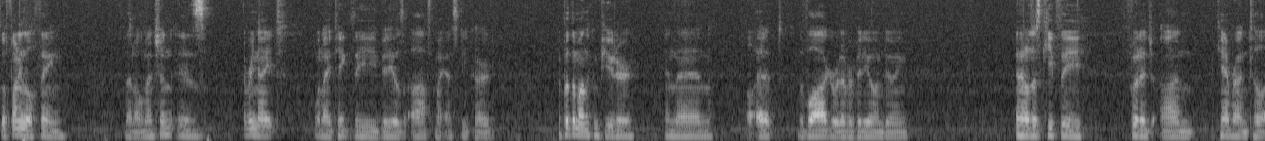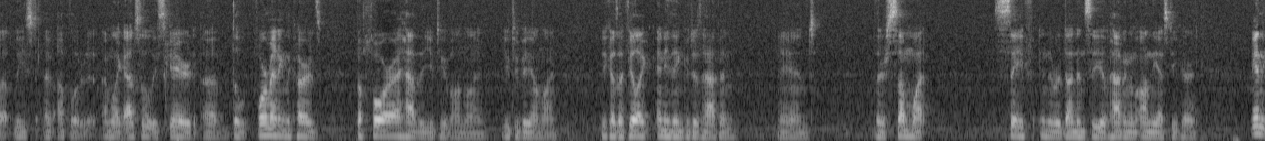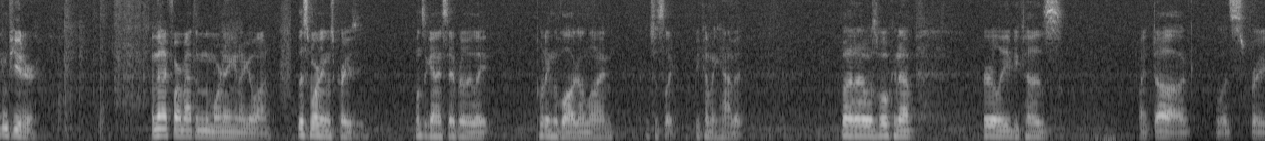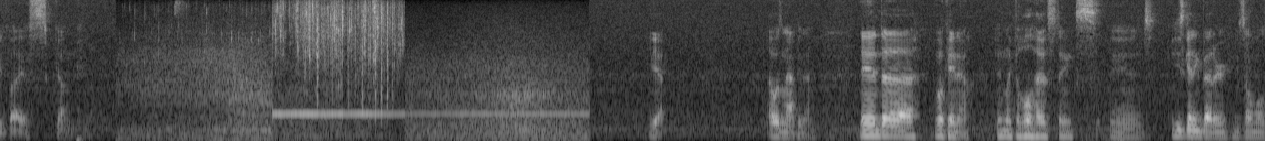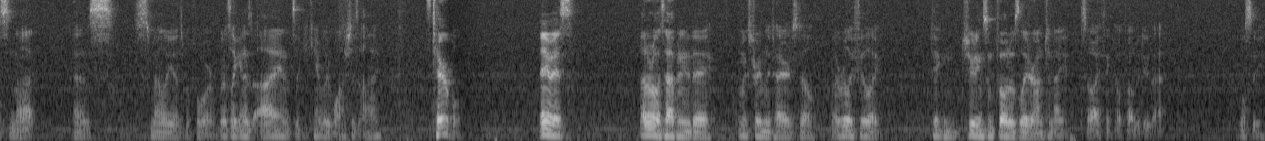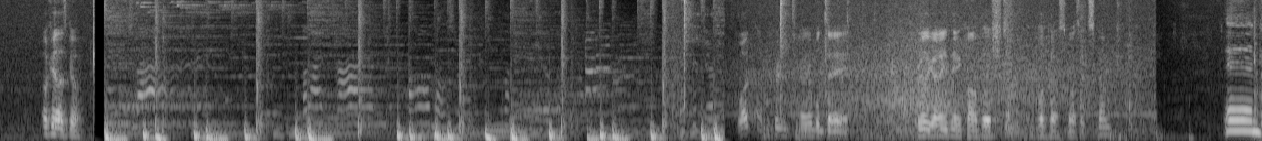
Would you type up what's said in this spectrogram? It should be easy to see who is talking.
Speaker 1: So a funny little thing that I'll mention is every night when I take the videos off my SD card, I put them on the computer and then I'll edit the vlog or whatever video I'm doing and then I'll just keep the footage on the camera until at least I've uploaded it. I'm like absolutely scared of formatting the cards before I have the YouTube online, YouTube video online, because I feel like anything could just happen, and they're somewhat safe in the redundancy of having them on the SD card and the computer. And then I format them in the morning and I go on. This morning was crazy. Once again, I stay up really late putting the vlog online. It's just like becoming habit. But I was woken up early because my dog was sprayed by a skunk. Yeah. I wasn't happy then. And uh, I'm okay now. And like the whole house stinks and he's getting better. He's almost not as smelly as before. But it's like in his eye and it's like you can't really wash his eye. It's terrible. Anyways, I don't know what's happening today. I'm extremely tired still. I really feel like taking shooting some photos later on tonight. So I think I'll probably do that. We'll see. Okay, let's go. What a pretty terrible day. Really got anything accomplished. The whole house smells like skunk. And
